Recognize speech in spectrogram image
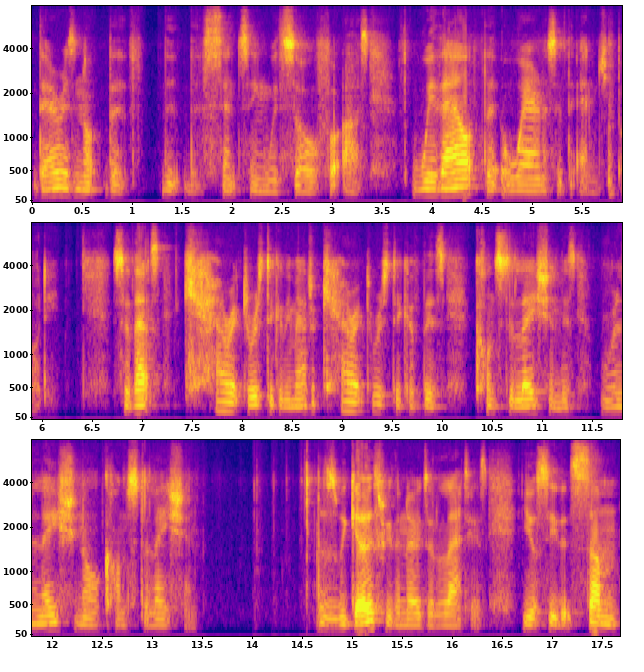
there is not the, the, the sensing with soul for us without the awareness of the energy body. So that's characteristic of the imaginal, characteristic of this constellation, this relational constellation. As we go through the nodes of the lattice, you'll see that some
